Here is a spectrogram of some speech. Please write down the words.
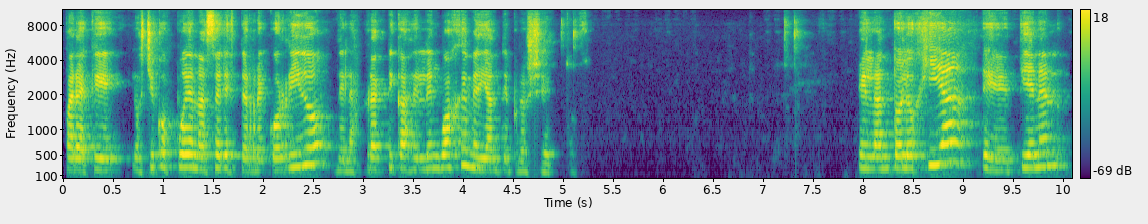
para que los chicos puedan hacer este recorrido de las prácticas del lenguaje mediante proyectos. En la antología eh, tienen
